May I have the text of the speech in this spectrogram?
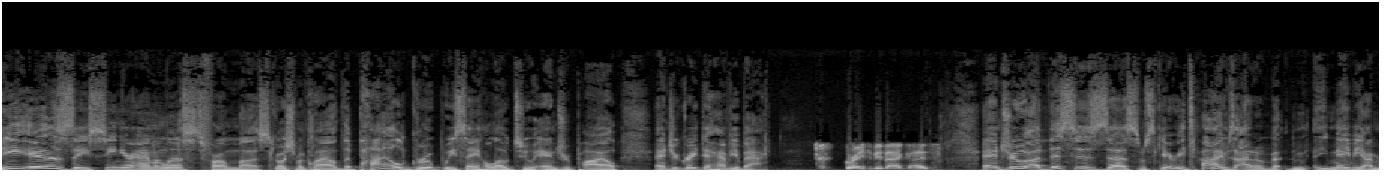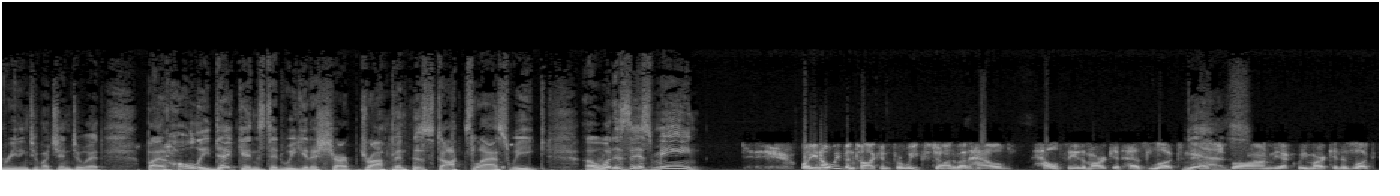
He is the senior analyst from uh, Scotia McLeod, the Pyle Group. We say hello to Andrew Pyle. Andrew, great to have you back. Great to be back, guys. Andrew, uh, this is uh, some scary times. I don't. Maybe I'm reading too much into it, but holy dickens, did we get a sharp drop in the stocks last week? Uh, what does this mean? Well, you know, we've been talking for weeks, John, about how healthy the market has looked and Yes. how strong the equity market has looked.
